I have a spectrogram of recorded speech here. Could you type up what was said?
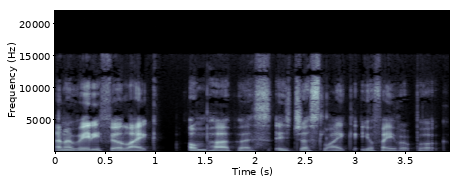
And I really feel like On Purpose is just like your favorite book.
